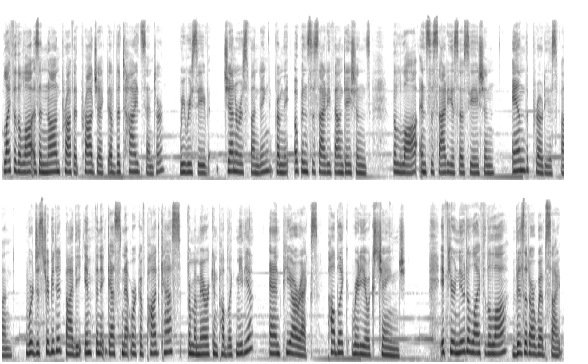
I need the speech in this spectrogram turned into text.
Life of the Law is a nonprofit project of the Tides Center. We receive generous funding from the Open Society Foundations, the Law and Society Association, and the Proteus Fund. We're distributed by the Infinite Guest Network of podcasts from American Public Media and PRX, Public Radio Exchange. If you're new to Life of the Law, visit our website,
